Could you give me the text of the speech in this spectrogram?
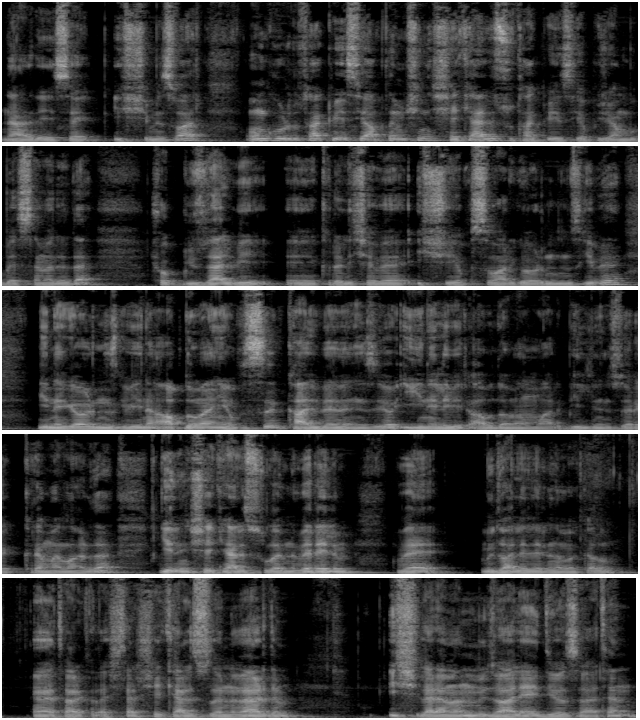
neredeyse işçimiz var. Un kurdu takviyesi yaptığım için şekerli su takviyesi yapacağım bu beslemede de. Çok güzel bir e, kraliçe ve işçi yapısı var gördüğünüz gibi. Yine gördüğünüz gibi yine abdomen yapısı kalbe benziyor. İğneli bir abdomen var bildiğiniz üzere kremalarda. Gelin şekerli sularını verelim ve müdahalelerine bakalım. Evet arkadaşlar şekerli sularını verdim. İşçiler hemen müdahale ediyor zaten.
